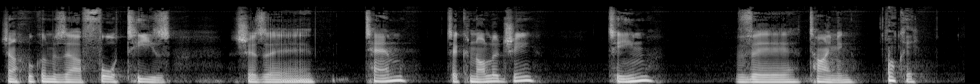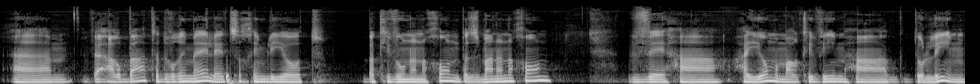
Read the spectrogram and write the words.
שאנחנו קוראים לזה ה-4 T's, שזה TAM, Technology, Team ו-Timing. אוקיי. Okay. וארבעת הדברים האלה צריכים להיות בכיוון הנכון, בזמן הנכון, והיום המרכיבים הגדולים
